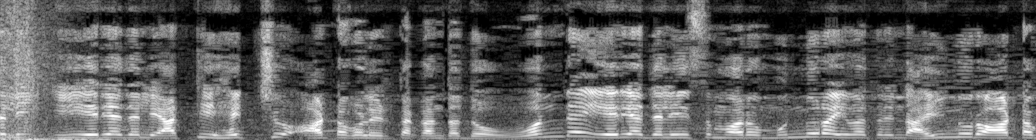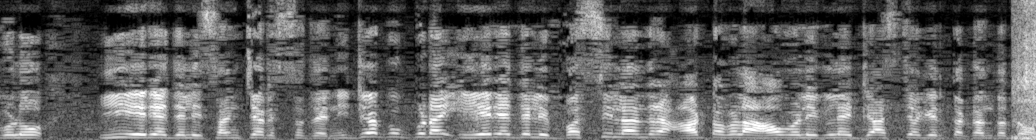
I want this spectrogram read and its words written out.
ಈ ಏರಿಯಾದಲ್ಲಿ ಅತಿ ಹೆಚ್ಚು ಆಟೋಗಳು ಇರ್ತಕ್ಕಂಥದ್ದು. ಒಂದೇ ಏರಿಯಾದಲ್ಲಿ ಸುಮಾರು ಮುನ್ನೂರ ಐವತ್ತರಿಂದ ಐನೂರು ಆಟೋಗಳು ಈ ಏರಿಯಾದಲ್ಲಿ ಸಂಚರಿಸುತ್ತದೆ. ನಿಜಕ್ಕೂ ಕೂಡ ಈ ಏರಿಯಾದಲ್ಲಿ ಬಸ್ ಇಲ್ಲ ಅಂದ್ರೆ ಆಟೋಗಳ ಹಾವಳಿಗಳೇ ಜಾಸ್ತಿ ಆಗಿರ್ತಕ್ಕಂಥದ್ದು.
